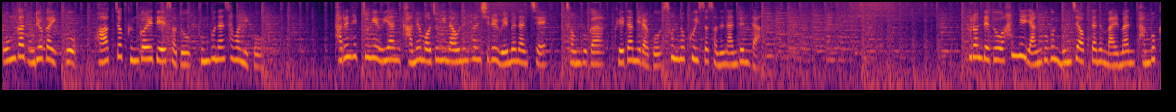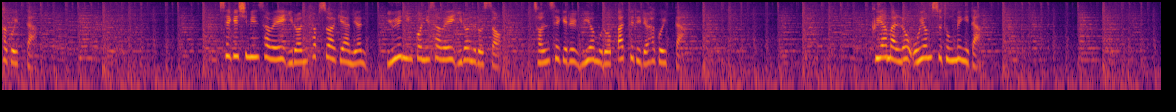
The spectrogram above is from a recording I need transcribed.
온갖 우려가 있고 과학적 근거에 대해서도 분분한 상황이고 다른 핵종에 의한 감염 어종이 나오는 현실을 외면한 채 정부가 괴담이라고 손 놓고 있어서는 안 된다. 그런데도 한일 양국은 문제 없다는 말만 반복하고 있다. 세계 시민사회에 이런 협소하게 하면 유엔 인권위 사회의 일원으로서 전 세계를 위험으로 빠뜨리려 하고 있다. 그야말로 오염수 동맹이다.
